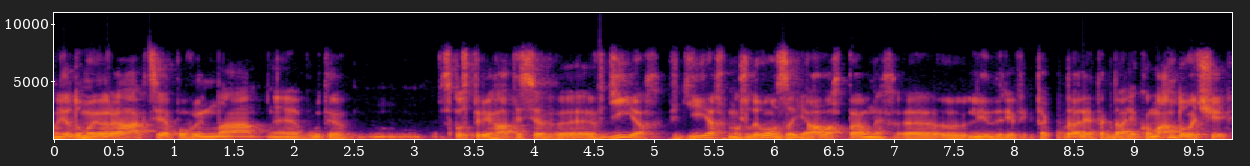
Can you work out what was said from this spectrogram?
Ну я думаю, реакція повинна е, бути спостерігатися в, в діях, в діях, можливо, в заявах певних е, лідерів і так далі. І так далі. Командувачі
